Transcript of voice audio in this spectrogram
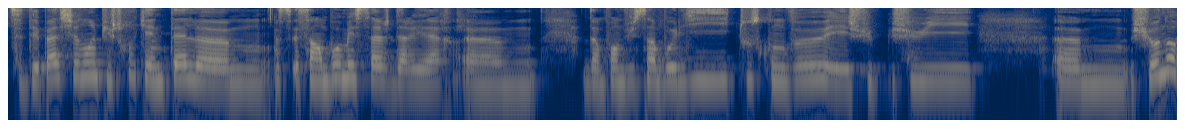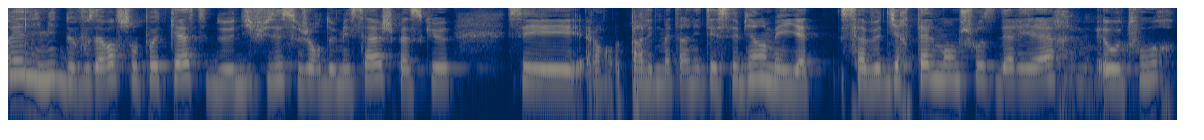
C'était passionnant et puis je trouve qu'il y a une telle, euh, c'est un beau message derrière, euh, d'un point de vue symbolique, tout ce qu'on veut et je suis, je suis, euh, je suis honorée limite de vous avoir sur le podcast et de diffuser ce genre de message parce que c'est, alors parler de maternité c'est bien, mais il y a, ça veut dire tellement de choses derrière et autour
